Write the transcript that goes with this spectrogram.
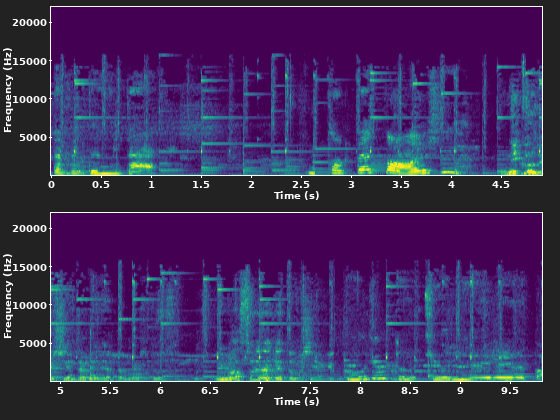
食べてみたい。とっても美味し肉と一緒に食べるんやったらもうちょっと今それだけやったら美味しいんやけど。いもうちょっと宇宙に入れると。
